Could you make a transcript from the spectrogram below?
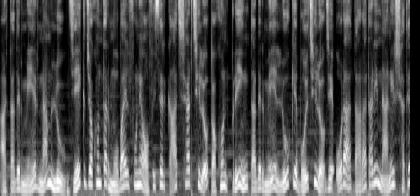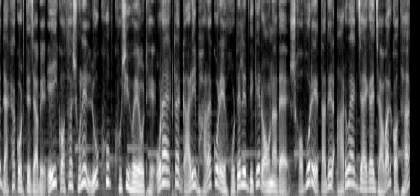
আর তাদের মেয়ের নাম লু। জেক যখন তার মোবাইল ফোনে অফিসের কাজ সারছিল, তখন প্রিং তাদের মেয়ে লুকে বলছিল যে, ওরা তাড়াতাড়ি নানির সাথে দেখা করতে যাবে। এই কথা শুনে লু খুব খুশি হয়ে ওঠে। ওরা একটা গাড়ি ভাড়া করে হোটেলের দিকে রওনা দেয়। শহরে তাদের আরও এক জায়গায় যাওয়ার কথা,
